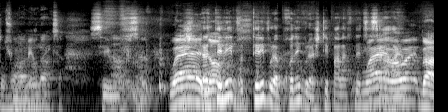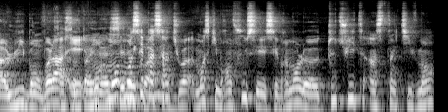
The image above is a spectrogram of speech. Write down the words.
oui, tu m'emmerdes avec ça. C'est ouf ça. Ouais, la non. télé, votre télé, vous la prenez, vous l'achetez par la fenêtre, Ouais, ça sert à ouais, rien. ouais. Bah lui, bon, voilà. Ça Et moi, moi, LCD, moi, c'est pas ça, tu vois. Moi, ce qui me rend fou, c'est c'est vraiment le tout de suite, instinctivement,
